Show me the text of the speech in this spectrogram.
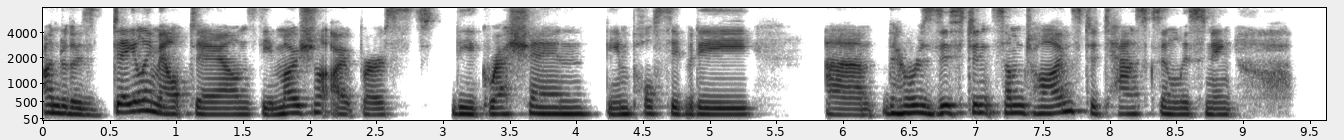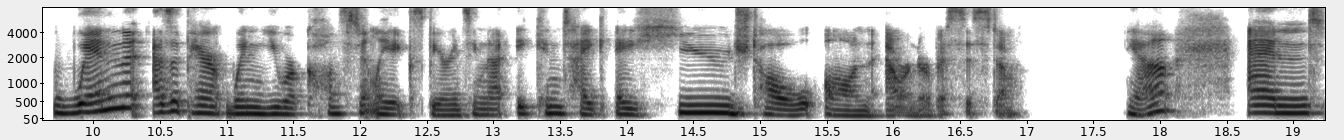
under those daily meltdowns, the emotional outbursts, the aggression, the impulsivity, um, the resistance sometimes to tasks and listening. When, as a parent, when you are constantly experiencing that, it can take a huge toll on our nervous system. Yeah. And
